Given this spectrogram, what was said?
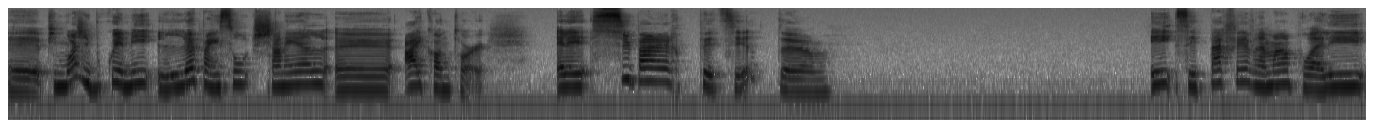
Euh, puis moi, j'ai beaucoup aimé le pinceau Chanel euh, Eye Contour. Elle est super petite. Euh, et c'est parfait vraiment pour aller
